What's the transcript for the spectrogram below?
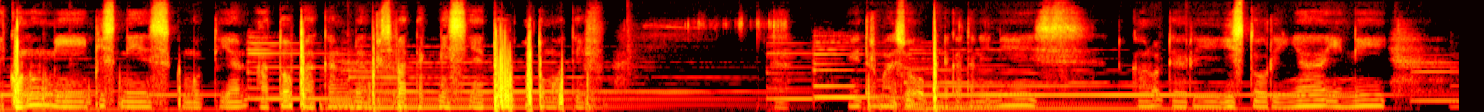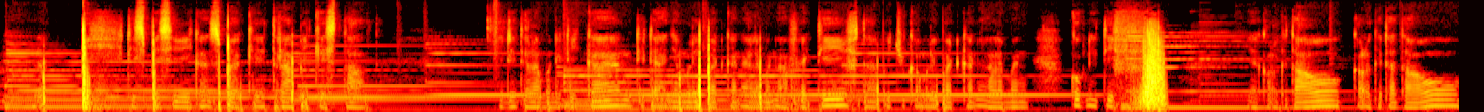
ekonomi, bisnis, kemudian atau bahkan yang bersifat teknis yaitu otomotif. Nah, ini termasuk pendekatan ini kalau dari historinya ini lebih dispesifikan sebagai terapi gestalt. Jadi dalam pendidikan tidak hanya melibatkan elemen afektif, tapi juga melibatkan elemen kognitif. Ya kalau kita tahu, kalau kita tahu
